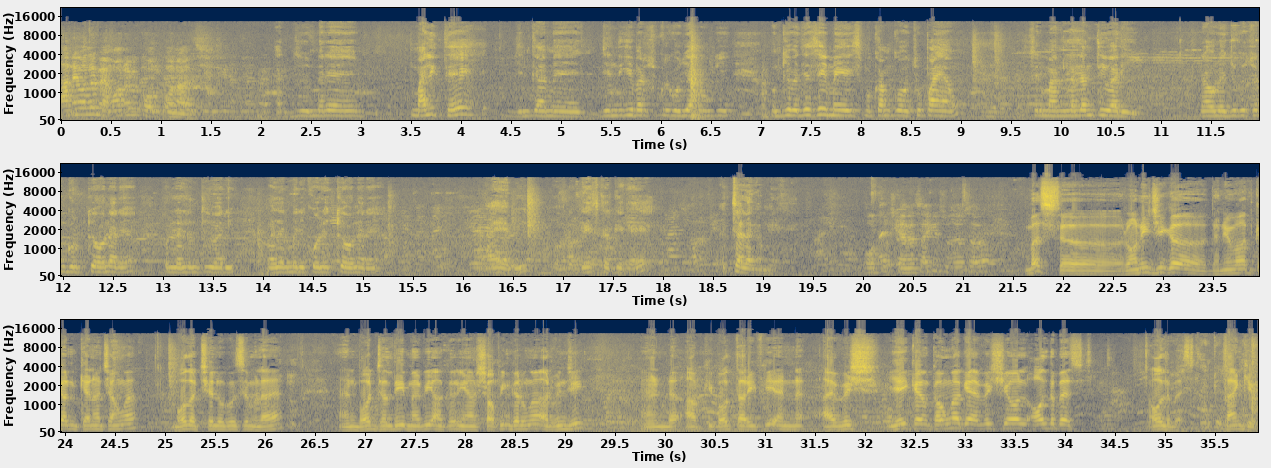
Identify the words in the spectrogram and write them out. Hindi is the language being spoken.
आने वाले मेहमानों में कौन कौन आज? आज मेरे मालिक थे जिनका मैं ज़िंदगी भर शुक्रगुजार हूँ कि उनकी वजह से मैं इस मुकाम को छुपाया हूँ। श्रीमान ललन तिवारी। राहुल एजुकेशन ग्रुप के ओनर हैं और ललन तिवारी मदर मेरी कॉलेज के ओनर हैं। आए अभी और ग्रेस करके गए। अच्छा लगा मुझे। और कुछ कहना चाहेंगे बस रोनी जी का धन्यवाद कर कहना चाहूँगा। बहुत अच्छे लोगों से मिला है एंड बहुत जल्दी मैं भी आकर यहाँ शॉपिंग करूँगा अरविंद जी। एंड आपकी बहुत तारीफ़ की एंड आई विश यही कहूँगा कि I wish you all all the best all the best thank you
